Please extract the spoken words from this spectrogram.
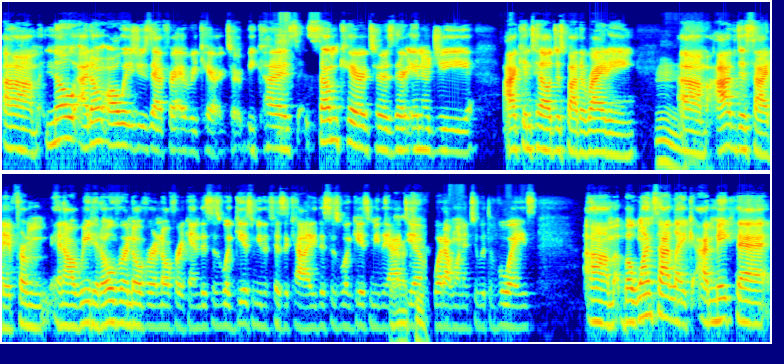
um, no, I don't always use that for every character because some characters, their energy, I can tell just by the writing. Mm. Um, I've decided from, and I'll read it over and over and over again. This is what gives me the physicality. This is what gives me the Got idea you. of what I want to do with the voice. Um, but once I like, I make that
